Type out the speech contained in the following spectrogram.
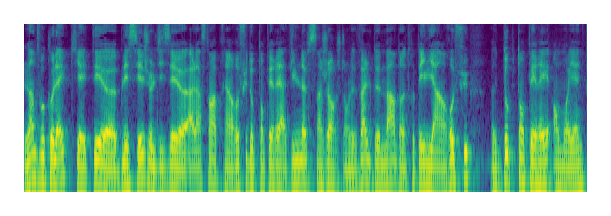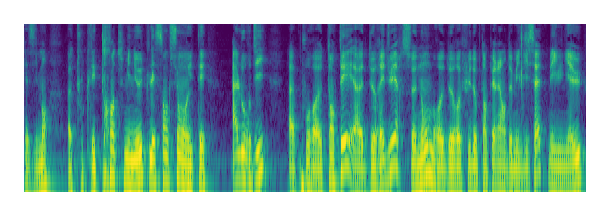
l'un de vos collègues qui a été blessé, je le disais à l'instant, après un refus d'obtempérer à Villeneuve-Saint-Georges dans le Val-de-Marne. Dans notre pays, il y a un refus d'obtempérer en moyenne quasiment toutes les 30 minutes. Les sanctions ont été alourdies. Euh, pour euh, tenter euh, de réduire ce nombre de refus d'obtempérer en 2017, mais il n'y a eu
